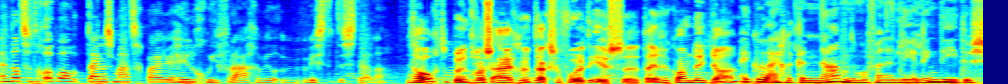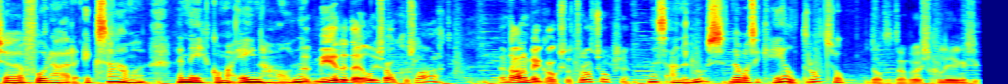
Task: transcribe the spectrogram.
en dat ze toch ook wel tijdens maatschappij hele goede vragen wil- wisten te stellen. Het hoogtepunt was eigenlijk dat ik ze voor het eerst eh, tegenkwam dit jaar. Ik wil eigenlijk een naam noemen van een leerling die dus eh, voor haar examen een 9,1 haalde. Het merendeel is ook geslaagd. En daarom ben ik ook zo trots op ze. Dat is Anneloes, daar was ik heel trots op. Dat het een rustige leerling is die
